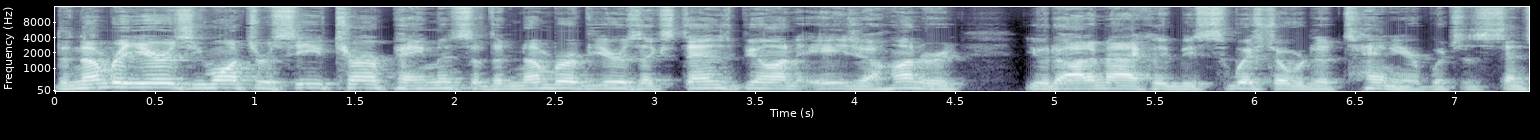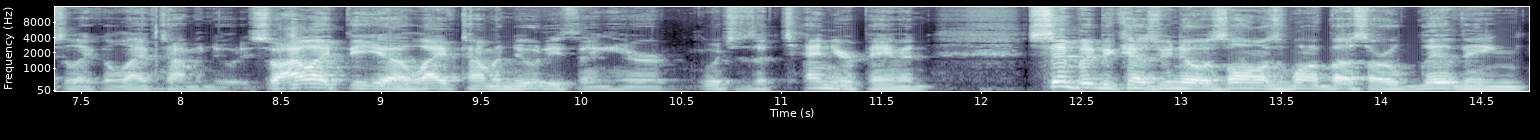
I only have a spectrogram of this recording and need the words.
The number of years you want to receive term payments, if the number of years extends beyond age 100, you would automatically be switched over to tenure, which is essentially like a lifetime annuity. So I like the uh, lifetime annuity thing here, which is a tenure payment, simply because we know as long as one of us are living,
